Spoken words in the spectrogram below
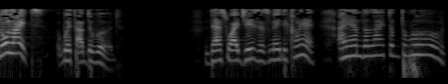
No light without the word. That's why Jesus made it clear I am the light of the world.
